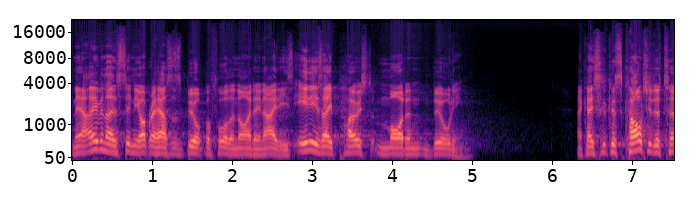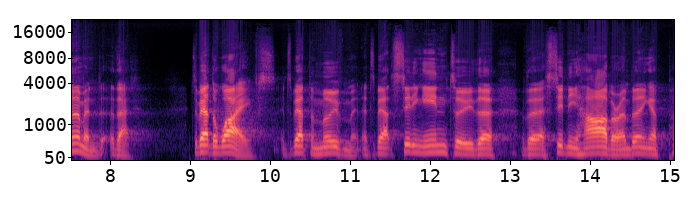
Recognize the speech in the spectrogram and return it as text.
Now, even though the Sydney Opera House was built before the 1980s, it is a postmodern building. Okay, because culture determined that. It's about the waves, it's about the movement, it's about sitting into the, the Sydney Harbour and being a p-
